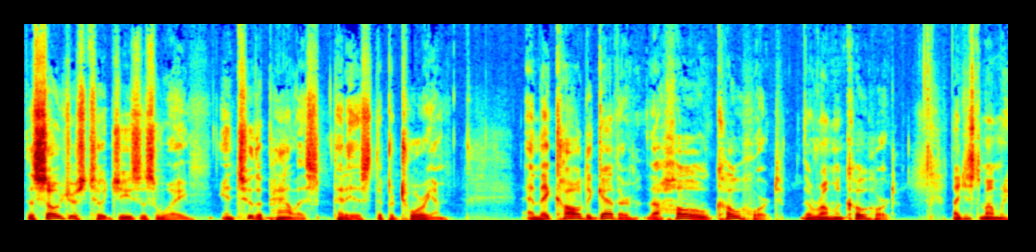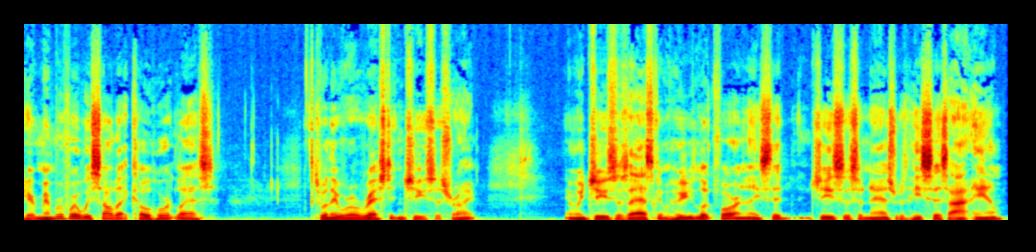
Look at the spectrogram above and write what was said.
The soldiers took Jesus away into the palace, that is, the praetorium, and they called together the whole cohort, the Roman cohort. Now, just a moment here. Remember where we saw that cohort last? It's when they were arresting Jesus, right? And when Jesus asked them who you look for, and they said, Jesus of Nazareth, he says, I am.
